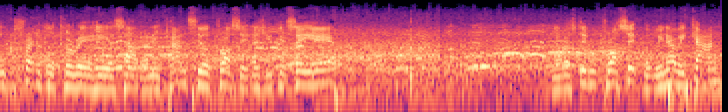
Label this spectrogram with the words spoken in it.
Incredible career he has had, and he can still cross it, as you can see here. Navas didn't cross it, but we know he can.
